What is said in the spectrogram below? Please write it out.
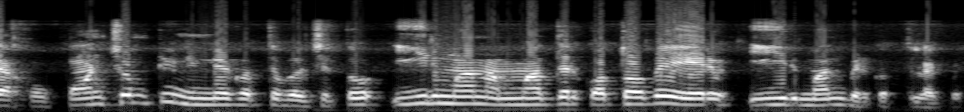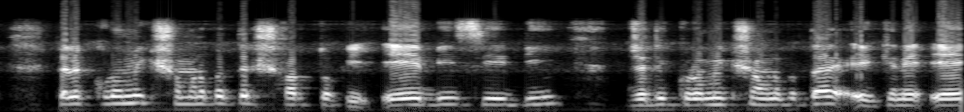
দেখো, পঞ্চমটি নির্ণয় করতে বলছে, তো ইর মান আমাদের কত হবে? এর ইর মান বের করতে লাগবে। তাহলে ক্রমিক সমানুপাতের শর্ত কি? এ বি সি ডি যদি ক্রমিক সমানুপাত, এখানে এ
